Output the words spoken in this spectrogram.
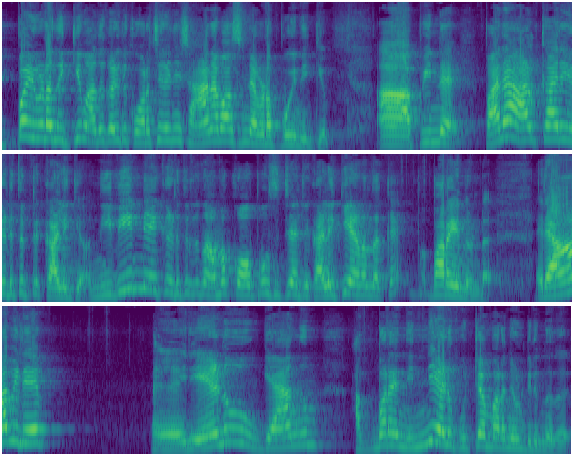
ഇപ്പം ഇവിടെ നിൽക്കും അത് കഴിഞ്ഞ് കുറച്ച് കഴിഞ്ഞ് ഷാനവാസിന്റെ അവിടെ പോയി നിൽക്കും. പിന്നെ പല ആൾക്കാരെ എടുത്തിട്ട് കളിക്കും. നിവീനെയൊക്കെ എടുത്തിട്ട് നമുക്ക് ഓപ്പോസിറ്റ് ആയിട്ട് കളിക്കുകയാണെന്നൊക്കെ പറയുന്നുണ്ട്. രാവിലെ രേണു ഗ്യാങ്ങും അക്ബറെ നിന്നെയാണ് കുറ്റം പറഞ്ഞുകൊണ്ടിരുന്നത്.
